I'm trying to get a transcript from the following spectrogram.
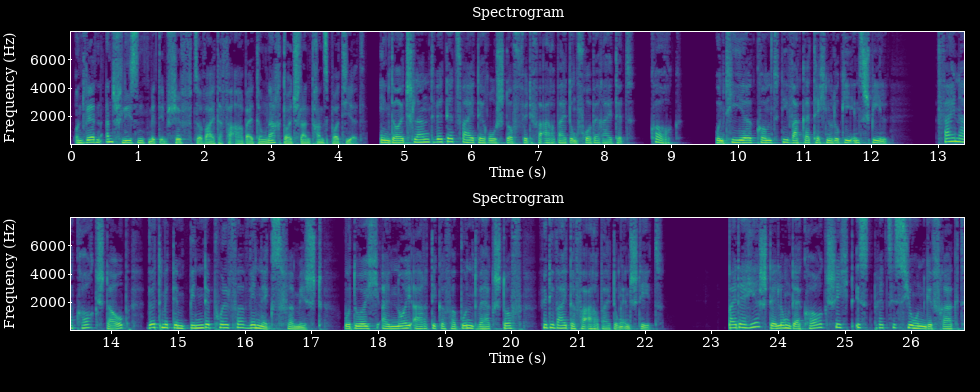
und werden anschließend mit dem Schiff zur Weiterverarbeitung nach Deutschland transportiert. In Deutschland wird der zweite Rohstoff für die Verarbeitung vorbereitet, Kork. Und hier kommt die Wacker-Technologie ins Spiel. Feiner Korkstaub wird mit dem Bindepulver Winex vermischt, wodurch ein neuartiger Verbundwerkstoff für die Weiterverarbeitung entsteht. Bei der Herstellung der Korkschicht ist Präzision gefragt,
